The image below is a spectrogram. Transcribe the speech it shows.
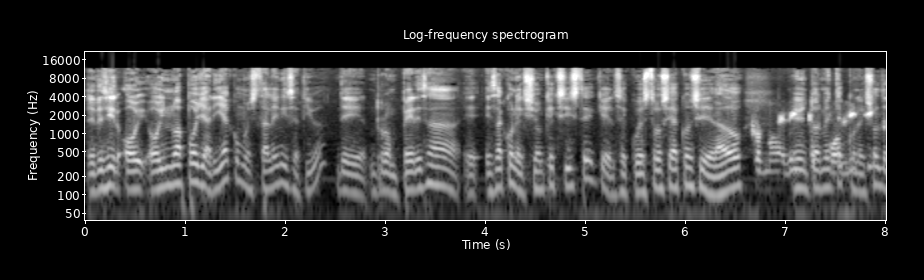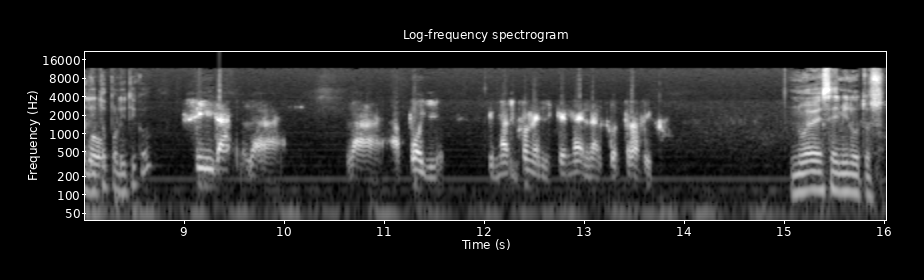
Es decir, hoy, hoy no apoyaría como está la iniciativa de romper esa, eh, esa conexión que existe, que el secuestro sea considerado Como eventualmente conexo al político. delito político. Sí, la, la, la apoyo, y más con el tema del narcotráfico. Nueve, seis minutos.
